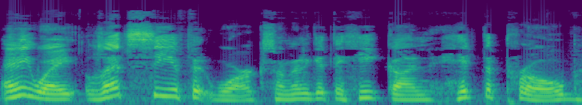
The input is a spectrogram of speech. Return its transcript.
anyway, let's see if it works. I'm going to get the heat gun, hit the probe,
